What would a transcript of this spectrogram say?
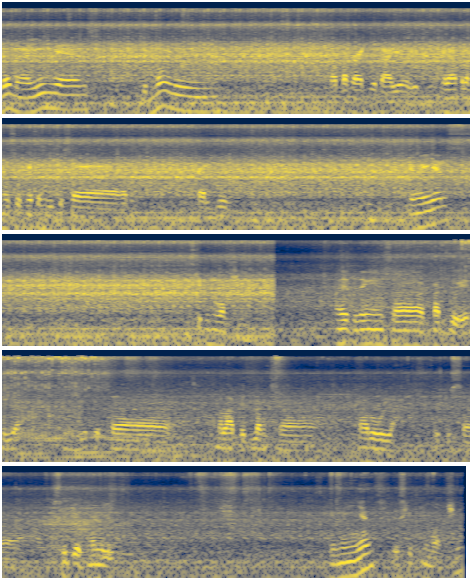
Hello mga unions. Good morning. Papakargo tayo. Kailangan pala masuk itong dito sa cargo. Yung unions. Keep on watching. Ay, ito ngayon sa cargo area. Dito sa malapit lang sa Tarula. Dito sa City of Manila. Yung unions. Keep on watching.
